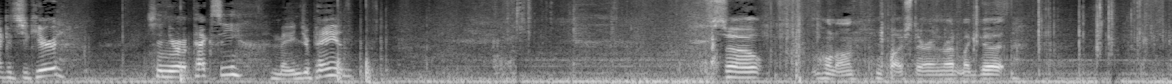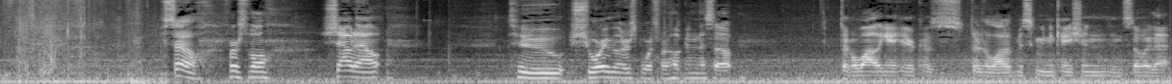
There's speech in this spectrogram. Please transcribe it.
Package secured. Senora Pexi, made in Japan. So, hold on. You're probably staring right at my gut. So, first of all, shout out to Shori Motorsports for hooking this up. Took a while to get here because there's a lot of miscommunication and stuff like that.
